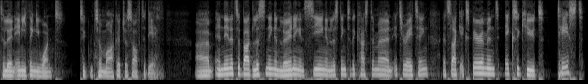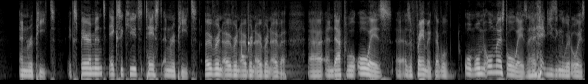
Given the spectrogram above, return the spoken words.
to learn anything you want to to market yourself to death. Um, and then it's about listening and learning and seeing and listening to the customer and iterating. It's like experiment, execute, test, and repeat. Experiment, execute, test, and repeat over and over and over and over and over. Uh, and that will always, uh, as a framework, that will al- al- almost always, using the word always,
